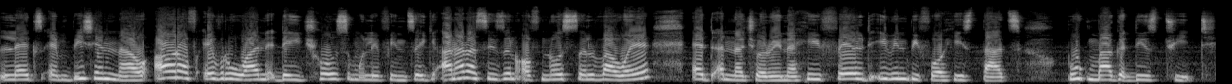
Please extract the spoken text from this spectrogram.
lacks ambition now. Out of everyone, they chose Molefi Ntseki. Another season of no silverware at Naturena. He failed even before he starts. Bookmark this tweet.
